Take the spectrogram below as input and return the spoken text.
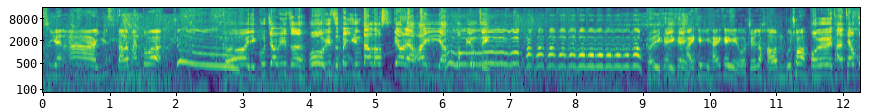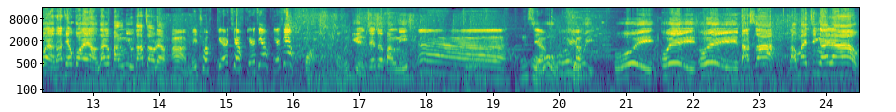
支援啊，鱼子打了蛮多可以，过叫鱼子。哦，鱼子被晕到，然后死掉了。哎呀，不过不用紧，哦跑跑跑跑跑跑跑跑跑跑跑跑，可以可以可以。还可以还可以，我觉得很不错哦，他跳怪了，他跳怪了，那个邦尼有大招了。啊，没错，给他跳给他跳给他跳哇，走很远在这邦尼。啊，你只要，哎呦，喂喂喂，大傻，老麦进来了，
